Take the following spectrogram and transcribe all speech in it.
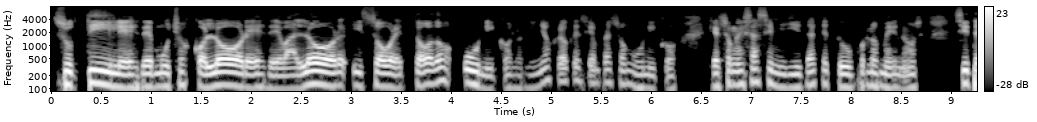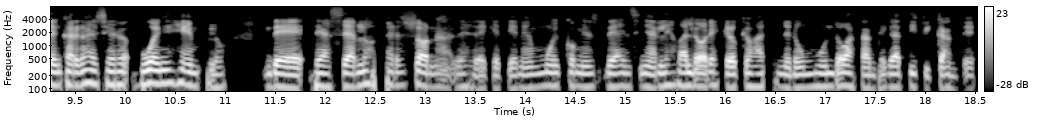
sutiles, de muchos colores, de valor y sobre todo únicos. Los niños creo que siempre son únicos, que son esas semillitas que tú por lo menos, si te encargas de ser buen ejemplo, de, de hacerlos personas desde que tienen muy comienzo, de enseñarles valores, creo que vas a tener un mundo bastante gratificante.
